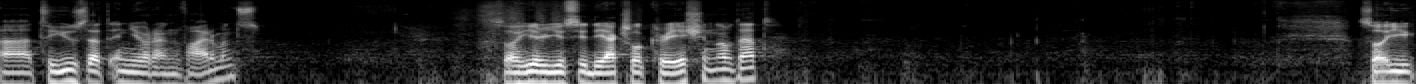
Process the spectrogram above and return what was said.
uh, to use that in your environments. So here you see the actual creation of that. So you,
